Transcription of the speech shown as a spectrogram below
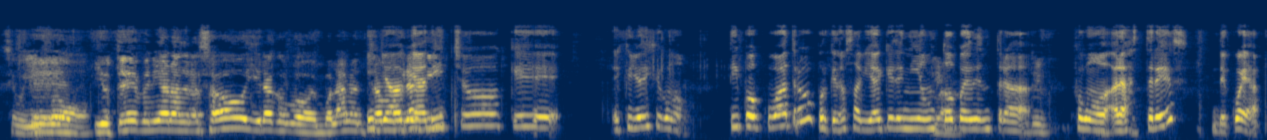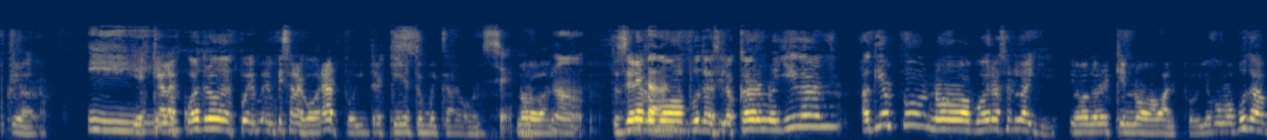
Sí, po, y Eh, como- y ustedes venían atrasados y era como en volano Y entramos yo había dicho que. Es que yo dije como. tipo 4 porque no sabía que tenía un Claro. tope de entrada. De- Fue como a las 3 de cuea. claro. Y, Y es que a las 4 después empiezan a cobrar, pues, y 3.500 es muy caro. Sí. No lo vale. No, Entonces era como, puta, si los cabros no llegan a tiempo, no vamos a poder hacerlo aquí. Y vamos a tener que irnos a Valpo. Y yo como, puta,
